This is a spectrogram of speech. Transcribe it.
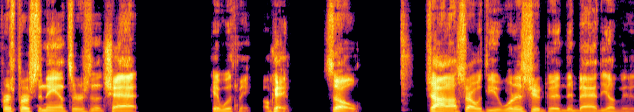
First person answers in the chat. Get with me. Okay, so John, I'll start with you. What is your good, and the bad, the ugly?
